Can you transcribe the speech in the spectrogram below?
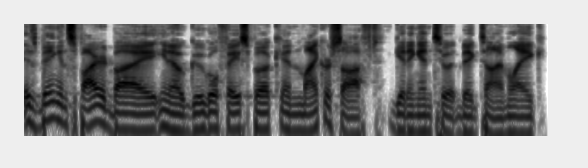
is being inspired by you know Google, Facebook, and Microsoft getting into it big time. Like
